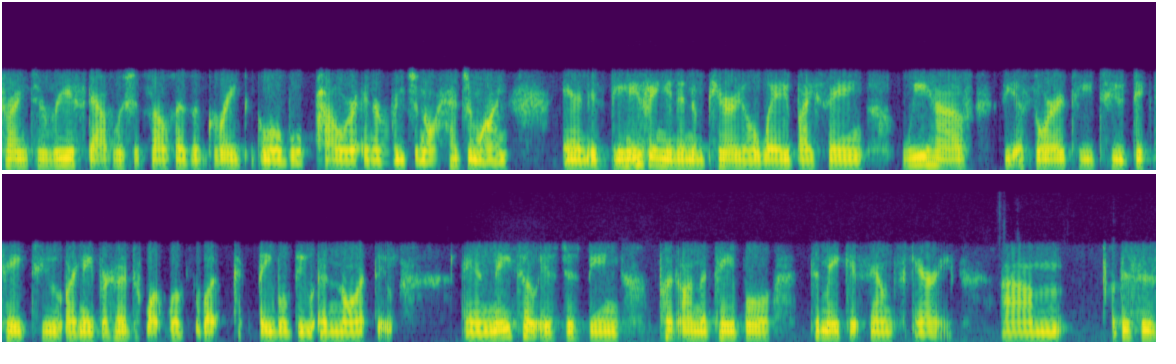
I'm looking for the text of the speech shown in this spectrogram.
trying to reestablish itself as a great global power and a regional hegemon and is behaving in an imperial way by saying we have the authority to dictate to our neighborhood what will what they will do and not do. And NATO is just being put on the table to make it sound scary. Um, this is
